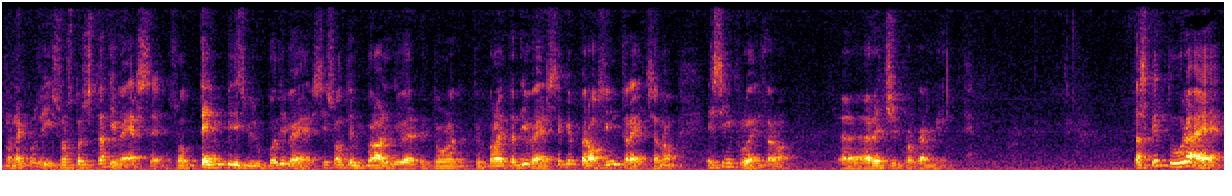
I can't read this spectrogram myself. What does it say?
Non è così, sono storicità diverse, sono tempi di sviluppo diversi, sono temporalità diverse che però si intrecciano e si influenzano eh, reciprocamente. La scrittura è,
